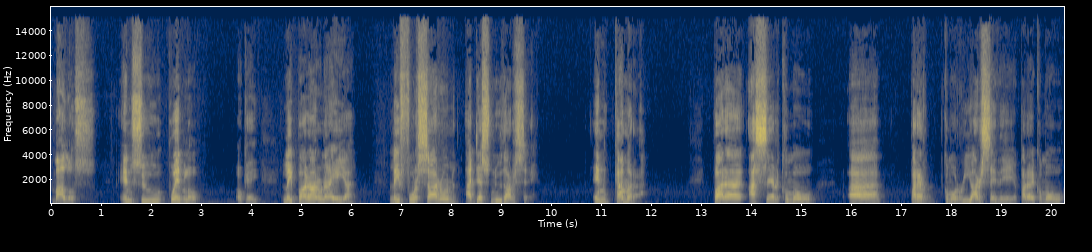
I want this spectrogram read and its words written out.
malos en su pueblo, ¿ok? Le pararon a ella le forzaron a desnudarse en cámara para hacer como, ah, para como riarse de ella, para como,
